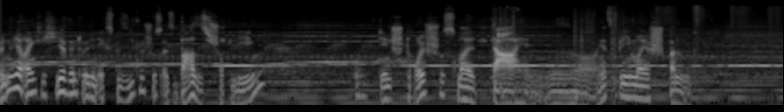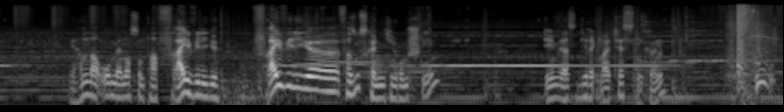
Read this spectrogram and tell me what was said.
Können wir eigentlich hier eventuell den explosiven Schuss als Basisshot legen? Und den Streuschuss mal dahin. So, jetzt bin ich mal gespannt. Wir haben da oben ja noch so ein paar freiwillige, freiwillige Versuchskaninchen rumstehen. Denen wir das direkt mal testen können. Uh.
